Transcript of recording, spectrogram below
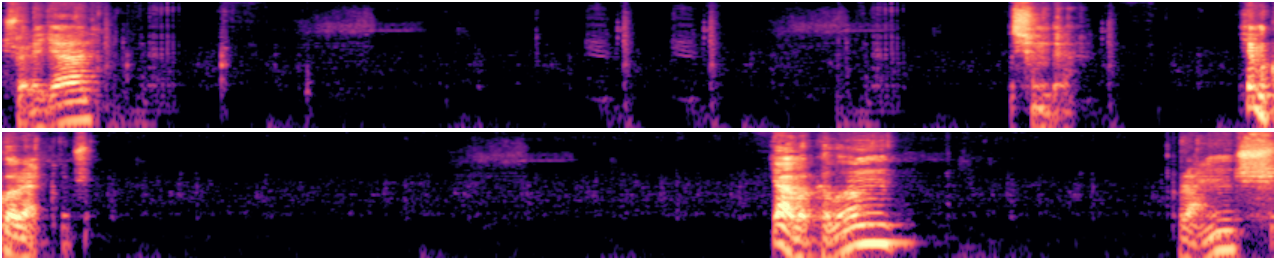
Şöyle gel. Şimdi. Chemical reaktör. Gel bakalım. Branch.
